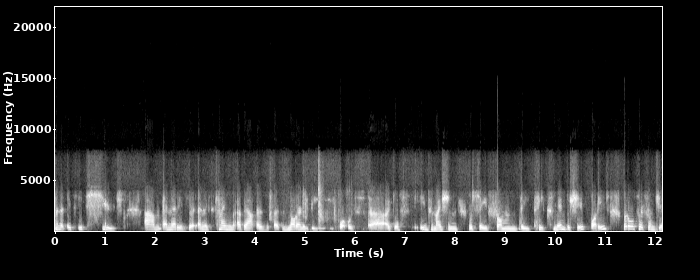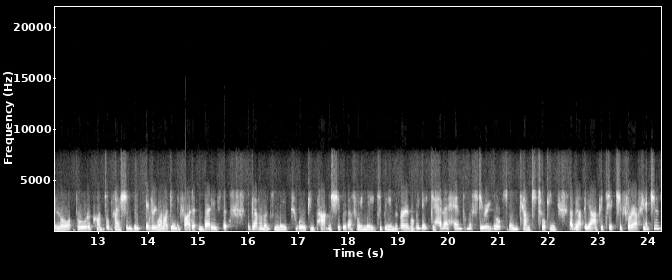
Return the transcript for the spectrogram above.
and it, it, it's huge, um, and that is and this came about as, as not only the what was, uh, I guess, information received from the Peaks membership bodies, but also from general broader consultations, and everyone identified it, and that is that the governments need to work in partnership with us. We need to be in the room, and we need to have our hands on the steering wheels. When we come to talking about the architecture for our futures,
